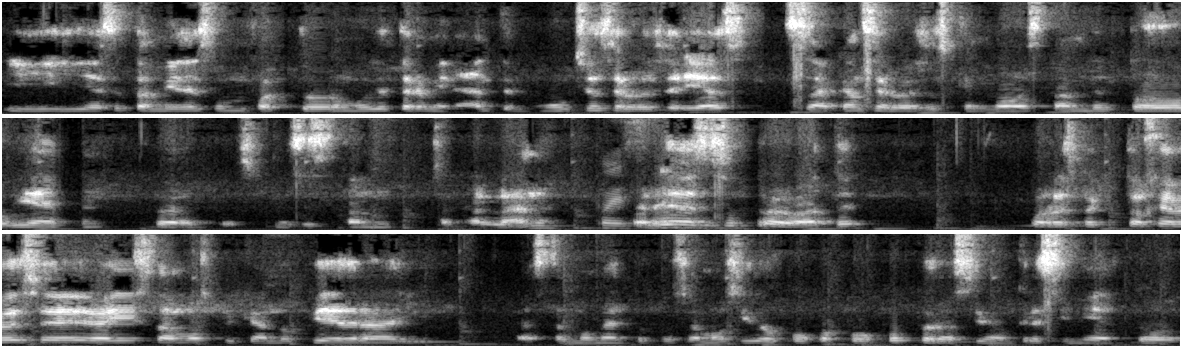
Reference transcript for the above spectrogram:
Y ese también es un factor muy determinante. Muchas cervecerías sacan cervezas que no están del todo bien, pero pues necesitan sacar lana. Pues pero ya ese es otro debate con respecto a GBC, ahí estamos picando piedra y hasta el momento pues hemos ido poco a poco, pero ha sido un crecimiento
